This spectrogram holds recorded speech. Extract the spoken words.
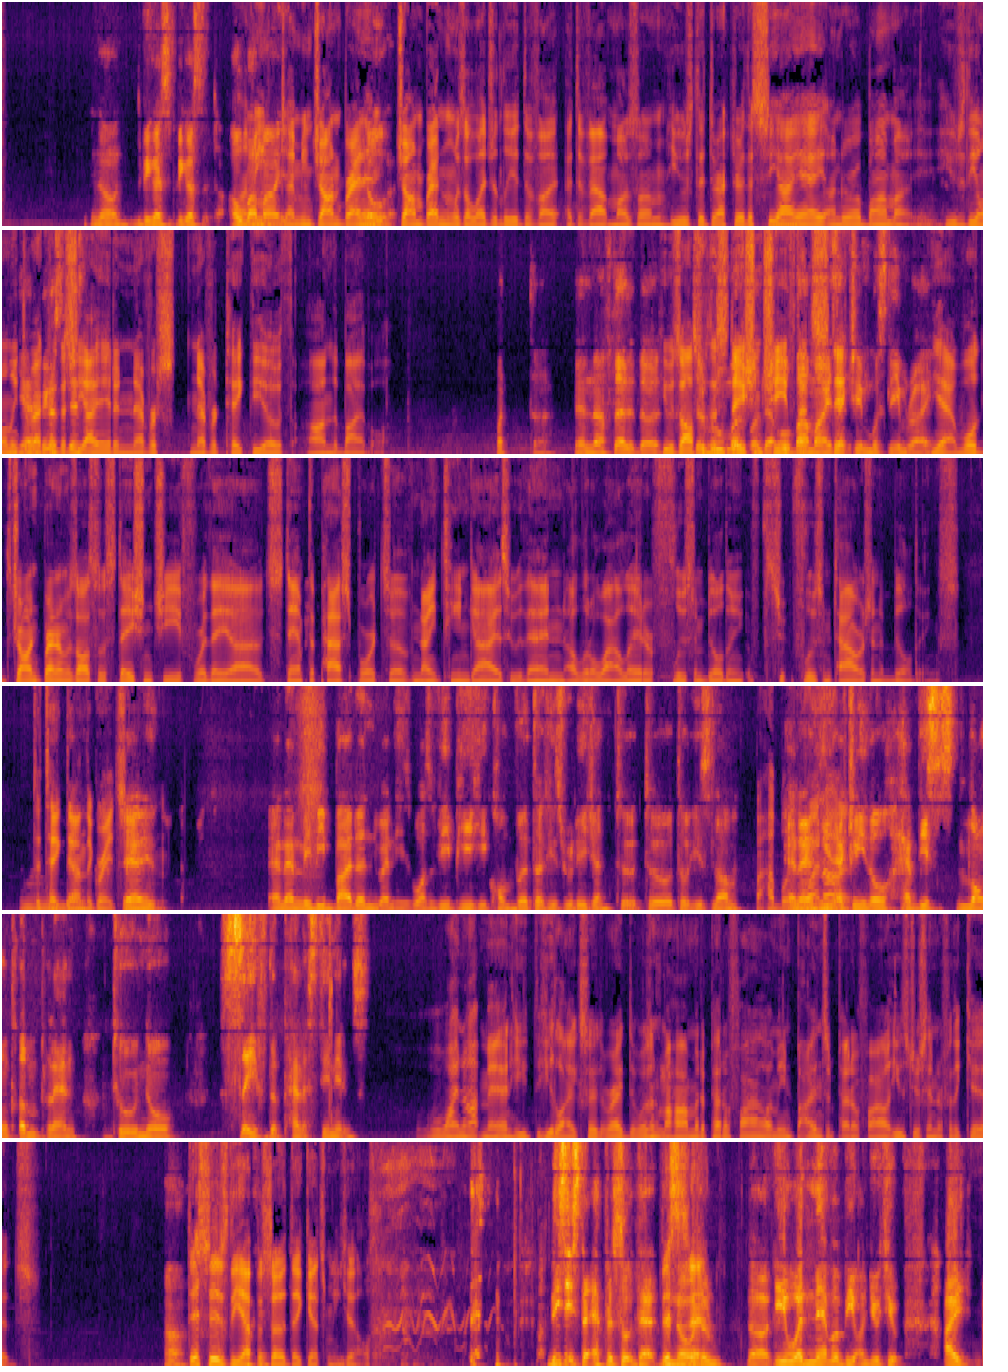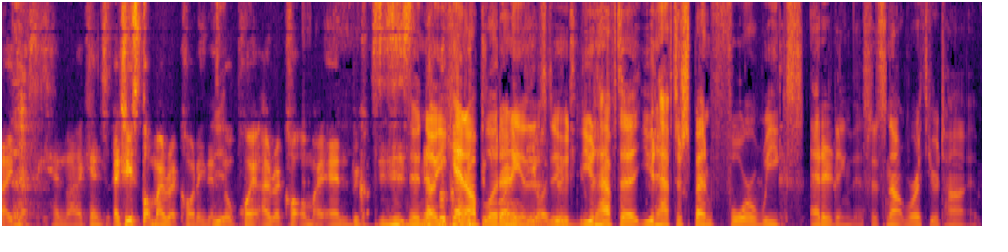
You know, because because Obama. I mean, I mean, John Brennan. No. John Brennan was allegedly a, devi- a devout Muslim. He was the director of the CIA under Obama. He was the only Yeah, director of the there's- CIA to never never take the oath on the Bible. what the? And after the He was also the the, station chief. that Obama is actually Muslim, right? Yeah, well, John Brennan was also station chief, where they uh, stamped the passports of 19 guys who then, a little while later, flew some building, f- flew some towers into buildings to Mm, take down the Great Satan. And then maybe Biden, when he was VP, he converted his religion to to, to Islam, Probably. and then he not? actually you know have this long term plan to you know save the Palestinians. Well, why not, man? He he likes it, right? Wasn't Muhammad a pedophile? I mean, Biden's a pedophile. He's just in it for the kids. Huh. This is the episode that gets me killed. This is the episode that This you know the, the it will never be on YouTube. I I just can I can actually stop my recording. There's Yeah. no point I record on my end because this is no, you can't upload any of this, dude. YouTube. You'd have to you'd have to spend four weeks editing this. It's not worth your time.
